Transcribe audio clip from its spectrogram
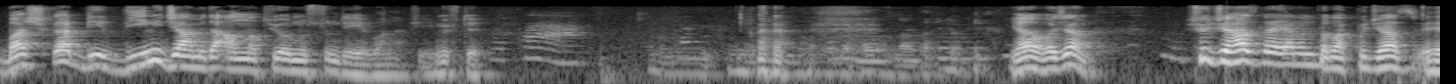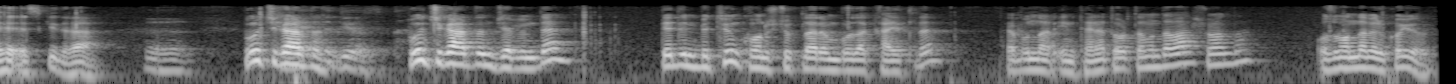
başka bir dini camide anlatıyor musun diye bana şey, müftü. Ya hocam şu cihaz da yanımda bak bu cihaz e, eskidir ha. Bunu çıkardım. Bunu çıkardım cebimden. Dedim bütün konuştuklarım burada kayıtlı. Ve bunlar internet ortamında var şu anda. O zamandan beri koyuyorum.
